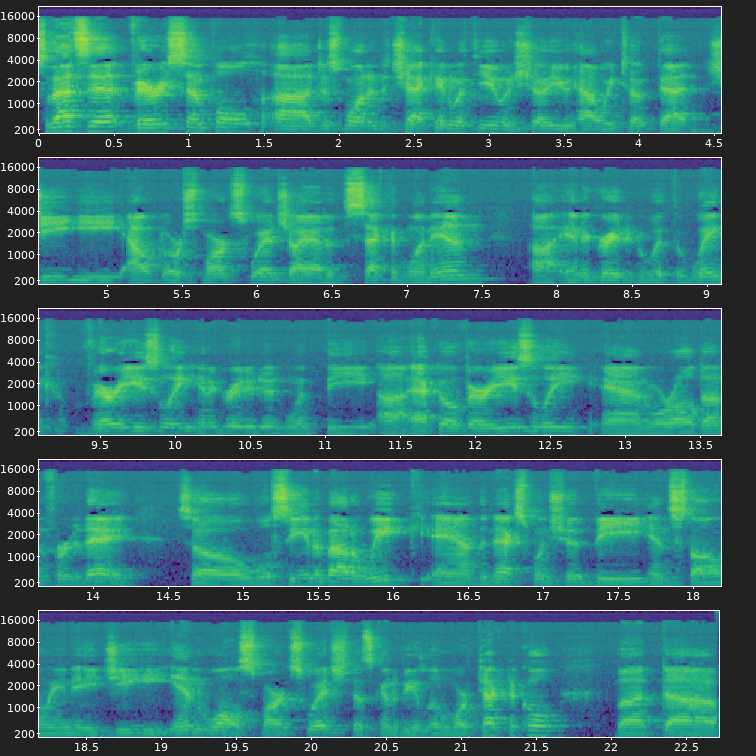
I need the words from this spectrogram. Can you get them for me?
So that's it, very simple. Uh, just wanted to check in with you and show you how we took that GE outdoor smart switch. I added the second one in, uh, integrated with the Wink very easily, integrated it with the uh, Echo very easily, and we're all done for today. So we'll see you in about a week, and the next one should be installing a GE in wall smart switch. That's going to be a little more technical, but uh,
